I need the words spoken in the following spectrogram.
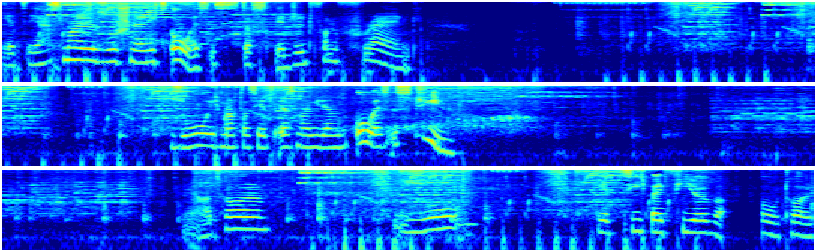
jetzt erstmal so schnell nichts. Oh, es ist das Gadget von Frank. So, ich mach das jetzt erstmal wieder. Oh, es ist Jean. Ja, toll. So. Jetzt ziehe ich bei 4. Oh, toll.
